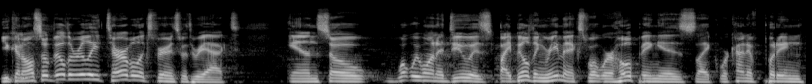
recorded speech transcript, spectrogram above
You can also build a really terrible experience with React. And so what we want to do is by building Remix, what we're hoping is like we're kind of putting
